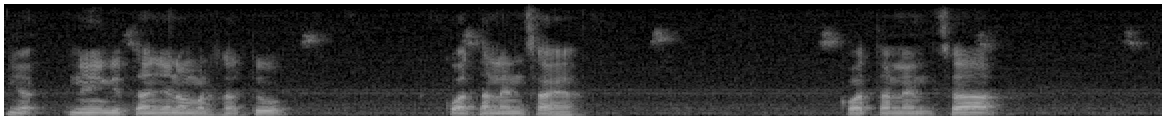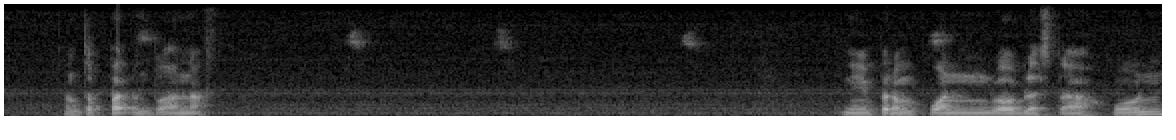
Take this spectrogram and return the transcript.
Ya, ini ditanya nomor satu kekuatan lensa ya. Kekuatan lensa yang tepat untuk anak. Ini perempuan 12 tahun.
